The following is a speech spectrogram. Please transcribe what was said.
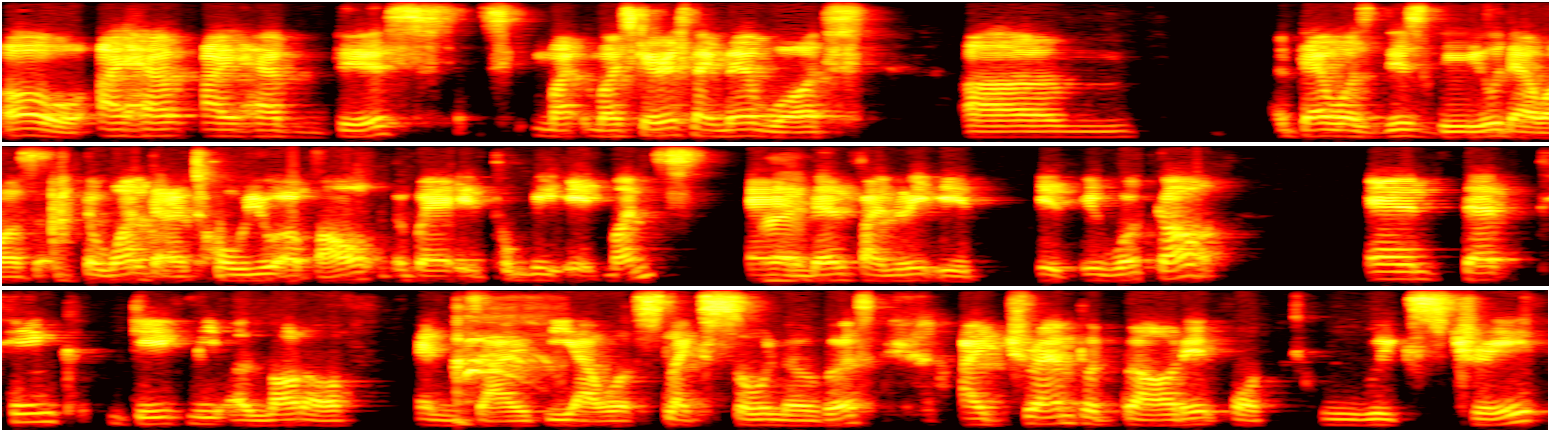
Oh, I have I have this. My my scariest nightmare was um there was this deal that was the one that I told you about where it took me eight months and right. then finally it, it it worked out. And that thing gave me a lot of anxiety. I was like so nervous. I dreamt about it for two weeks straight.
